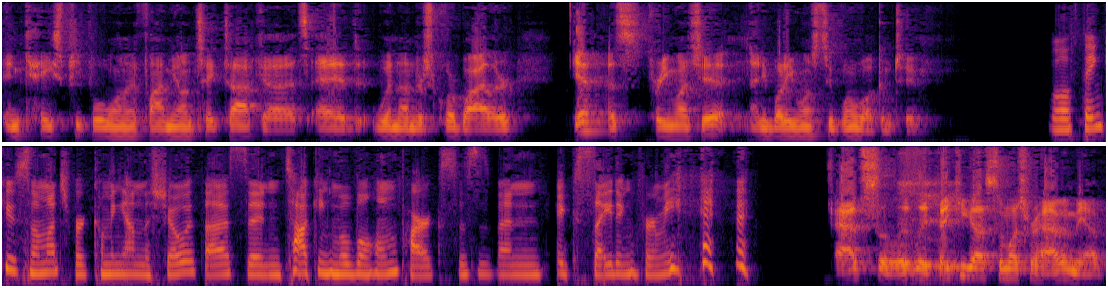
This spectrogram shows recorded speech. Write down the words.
in case people want to find me on TikTok. Uh, it's Edwin underscore Byler. Yeah, that's pretty much it. Anybody wants to, more welcome to. Well, thank you so much for coming on the show with us and talking mobile home parks. This has been exciting for me. Absolutely. Thank you guys so much for having me. I've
